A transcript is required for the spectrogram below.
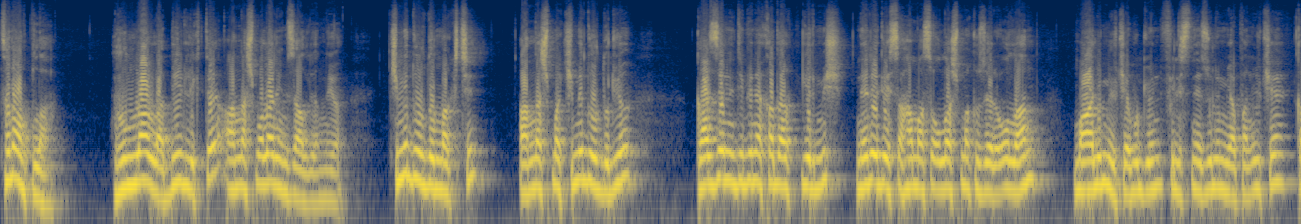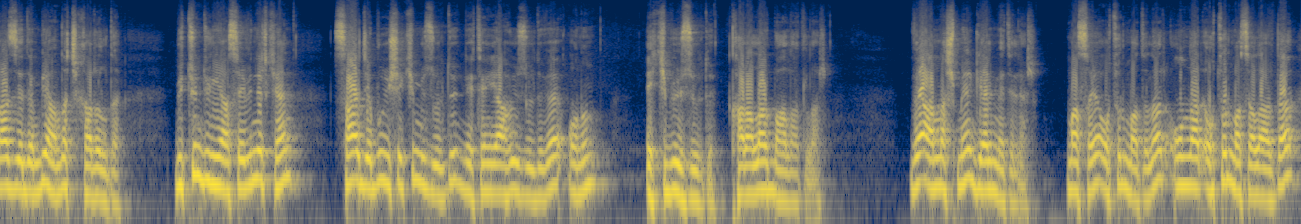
Trump'la, Rumlarla birlikte anlaşmalar imzalanıyor. Kimi durdurmak için? Anlaşma kimi durduruyor? Gazze'nin dibine kadar girmiş, neredeyse Hamas'a ulaşmak üzere olan malum ülke bugün Filistin'e zulüm yapan ülke Gazze'den bir anda çıkarıldı. Bütün dünya sevinirken sadece bu işe kim üzüldü? Netanyahu üzüldü ve onun ekibi üzüldü. Karalar bağladılar. Ve anlaşmaya gelmediler. Masaya oturmadılar. Onlar oturmasalar da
